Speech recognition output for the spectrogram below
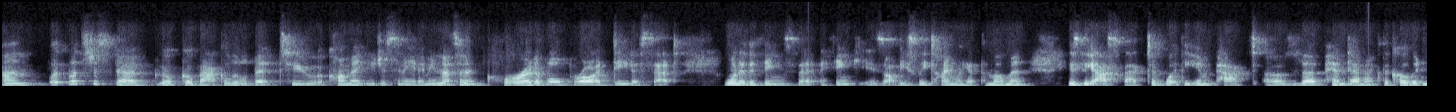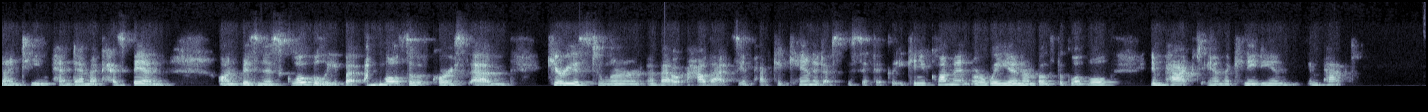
Um, let, us just uh, go, go back a little bit to a comment you just made. I mean, that's an incredible broad data set. One of the things that I think is obviously timely at the moment is the aspect of what the impact of the pandemic, the COVID 19 pandemic, has been on business globally. But I'm also, of course, um, curious to learn about how that's impacted Canada specifically. Can you comment or weigh in on both the global impact and the Canadian impact?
